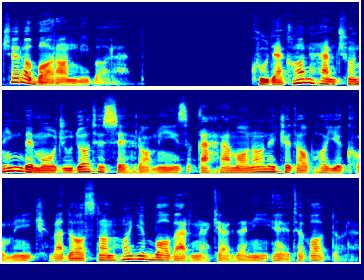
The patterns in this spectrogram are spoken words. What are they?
چرا باران می بارد؟ کودکان همچنین به موجودات سهرامیز قهرمانان کتابهای کمیک و داستانهای باور نکردنی اعتقاد دارند.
